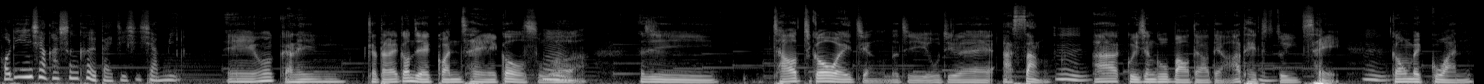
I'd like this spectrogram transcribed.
互你印象较深刻的代志是啥物？诶、我甲你甲大家讲一个观察的故事好啊，就是超一个月前，就是有一个阿桑，嗯啊，规身躯包条条，啊，摕一堆册，嗯讲要捐。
